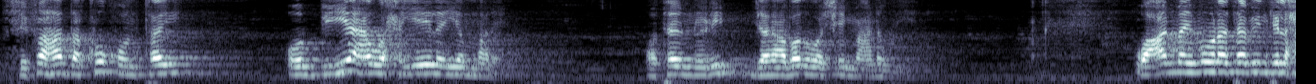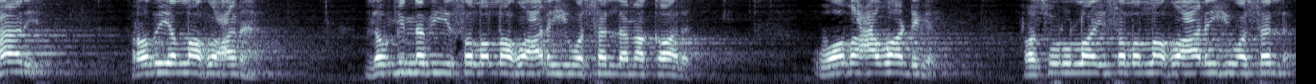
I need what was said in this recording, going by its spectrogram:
sifa hadda ku quntay oo biyaha wax yeelaya male. Waataynu nidhi janaabadu waa shay macnawiye wa can maymuunata binti alxaari radia allahu canha zawji nabiyi sala allahu alayhi wasalama qaalat wadaca waa dhigay. Rasuulu llaahi sala allahu alayhi wasalam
